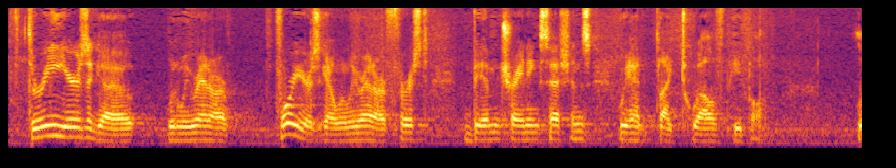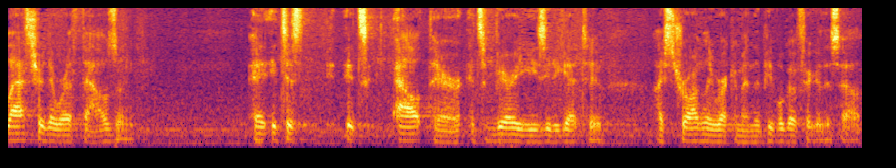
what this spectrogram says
Three years ago, when we ran our, four years ago, when we ran our first BIM training sessions, we had like 12 people. Last year there were a 1,000. It just, it's out there. It's very easy to get to. I strongly recommend that people go figure this out.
